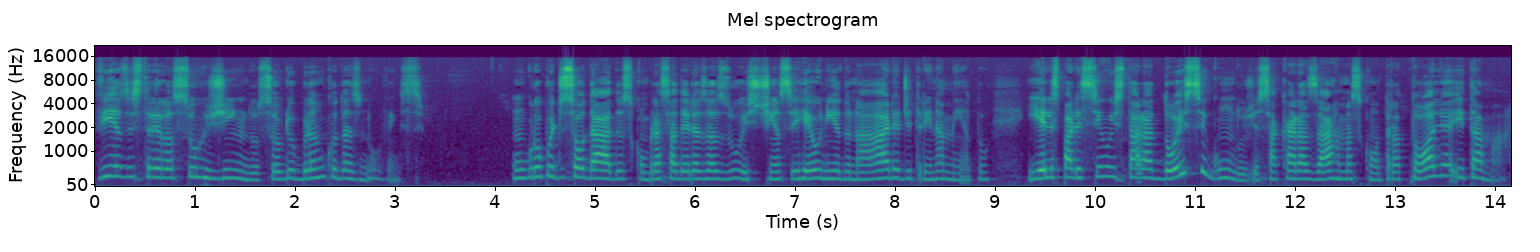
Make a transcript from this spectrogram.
vi as estrelas surgindo sobre o branco das nuvens. Um grupo de soldados com braçadeiras azuis tinha se reunido na área de treinamento e eles pareciam estar a dois segundos de sacar as armas contra Tolia e Tamar.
